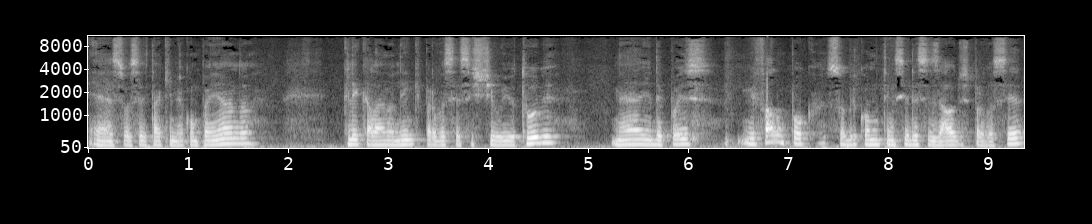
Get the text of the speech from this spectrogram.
é, se você está aqui me acompanhando, clica lá no link para você assistir o YouTube, né? E depois me fala um pouco sobre como tem sido esses áudios para você,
